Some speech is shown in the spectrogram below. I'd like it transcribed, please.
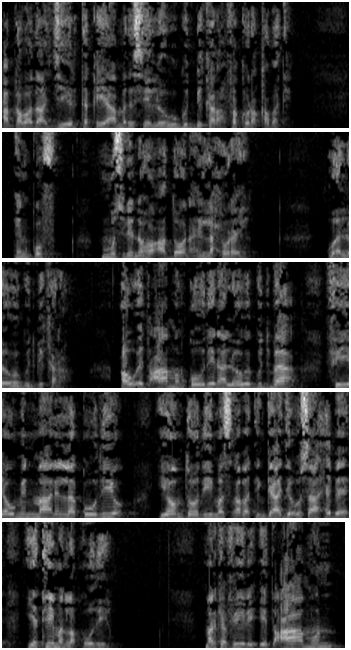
caqabada jiirta qiyaamada see loogu gudbi karaa faku raqabatin in qof muslin ahoo adoona ah in la xureeyo waa looga gudbi karaa. Aw icaamun quudina looga gudbaa fii yowmin maalin la quudiyo yoomtoodii masqabatin gaajo u saaxib eh yatiiman la quudiyo. Marka fiiri icaamun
